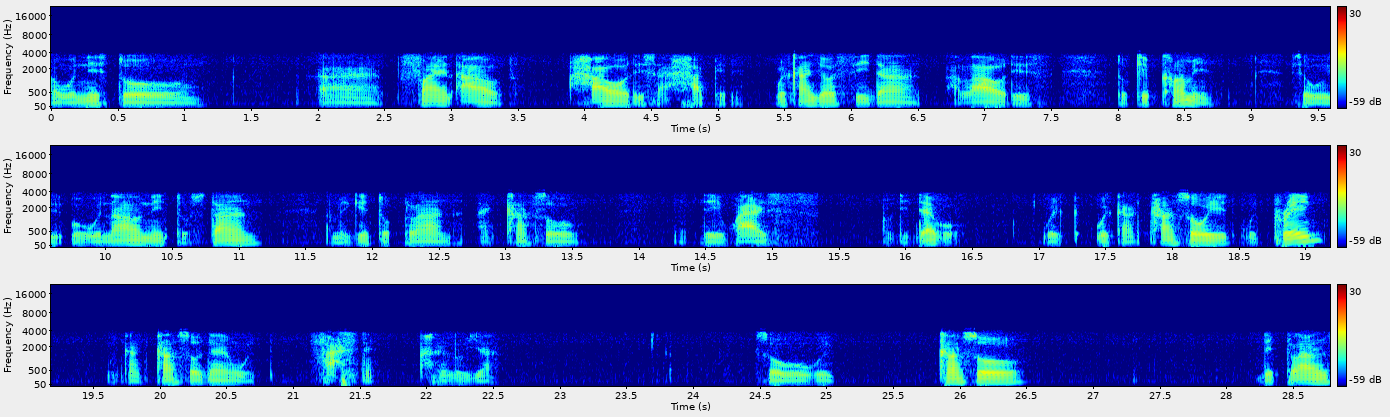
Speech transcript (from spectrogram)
and we need to uh, find out how these are happening. We can't just sit down, allow this to keep coming. So we, we now need to stand and begin to plan and cancel the wiles of the devil. We, we can cancel it with praying, we can cancel them with fasting. Hallelujah. So we cancel the plans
